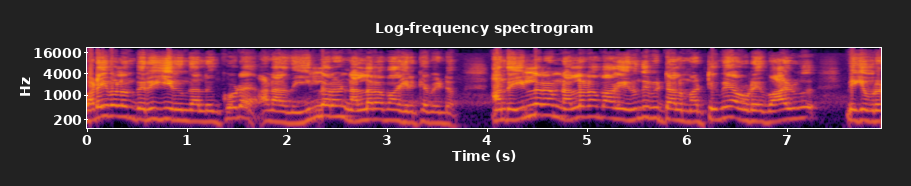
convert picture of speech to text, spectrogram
படைவளம் பெருகி இருந்தாலும் கூட ஆனால் அந்த இல்லறம் நல்லறமாக இருக்க வேண்டும். அந்த இல்லறம் நல்லறமாக இருந்துவிட்டால் மட்டுமே அவருடைய வாழ்வு மிக ஒரு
